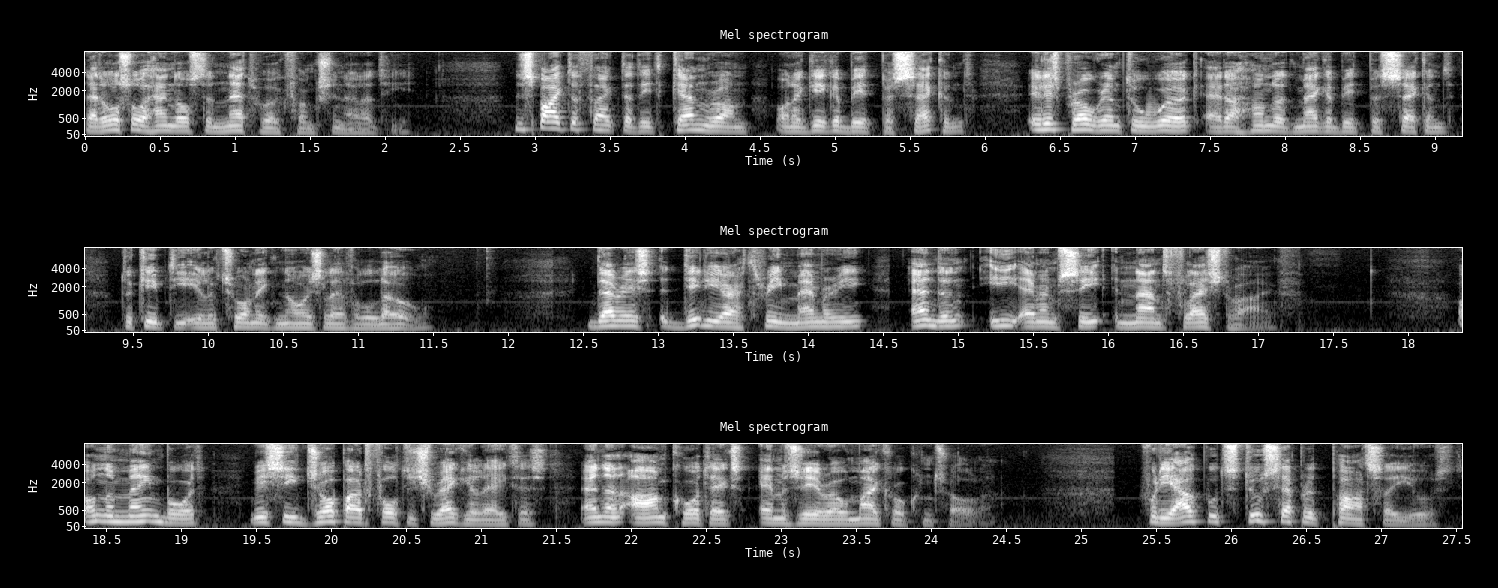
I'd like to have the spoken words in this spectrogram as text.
that also handles the network functionality. Despite the fact that it can run on a gigabit per second it is programmed to work at 100 megabit per second to keep the electronic noise level low. There is DDR3 memory and an eMMC NAND flash drive. On the mainboard we see dropout voltage regulators and an ARM Cortex M0 microcontroller. For the outputs two separate parts are used.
